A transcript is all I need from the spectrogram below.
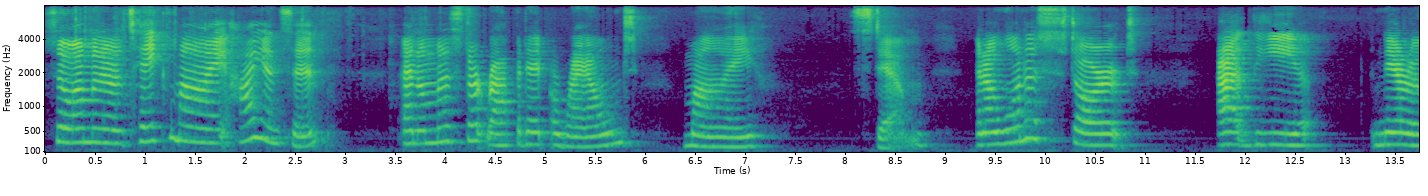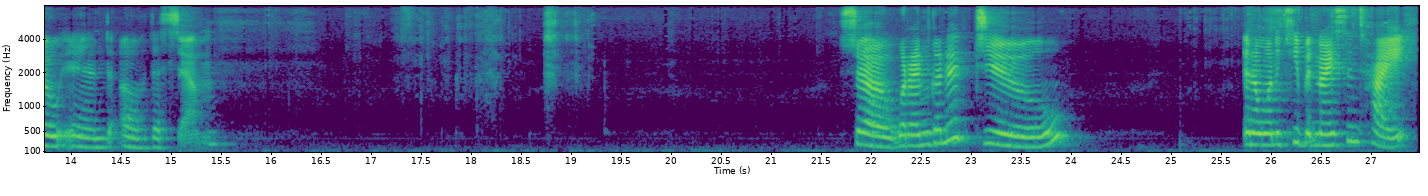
So I'm going to take my hyacinth and I'm going to start wrapping it around my stem. And I want to start at the narrow end of the stem. So what I'm going to do, and I want to keep it nice and tight,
